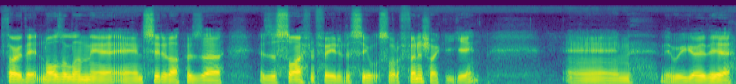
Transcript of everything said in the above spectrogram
throw that nozzle in there and set it up as a as a siphon feeder to see what sort of finish I could get. And there we go there.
